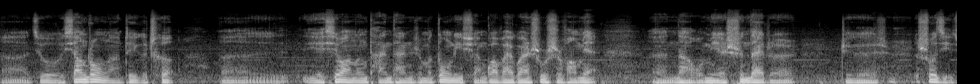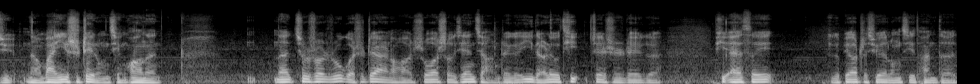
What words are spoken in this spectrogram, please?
呃就相中了这个车，呃也希望能谈谈什么动力、悬挂、外观、舒适方面。呃，那我们也顺带着这个说几句。那万一是这种情况呢？那就是说，如果是这样的话，说首先讲这个 1.6T，这是这个 PSA 这个标致雪铁龙集团的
